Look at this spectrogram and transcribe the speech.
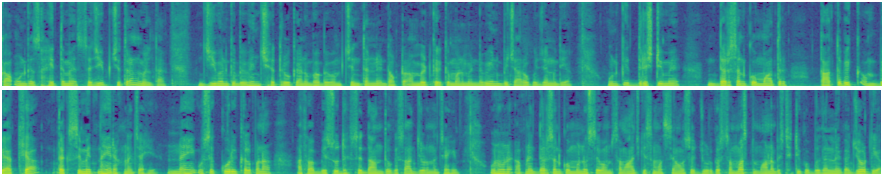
का उनके साहित्य में सजीव चित्रण मिलता है। जीवन के विभिन्न क्षेत्रों के अनुभव एवं चिंतन ने डॉक्टर अंबेडकर के मन में नवीन विचारों को जन्म दिया। उनकी दृष्टि में दर्शन को मात्र तात्विक व्याख्या तक सीमित नहीं रखना चाहिए, न ही उसे कोरी कल्पना अथवा विशुद्ध सिद्धांतों के साथ जोड़ना चाहिए। उन्होंने अपने दर्शन को मनुष्य एवं समाज की समस्याओं से जोड़कर समस्त मानव स्थिति को बदलने का ज़ोर दिया।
